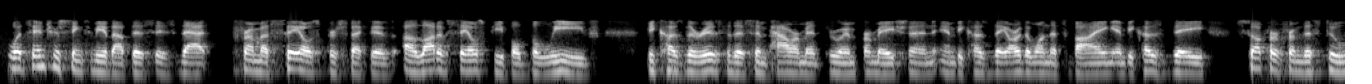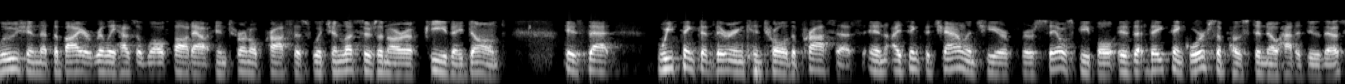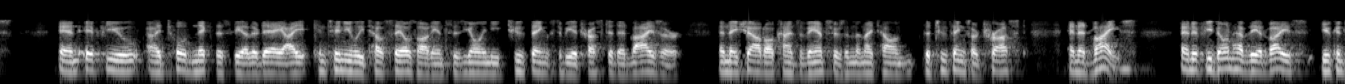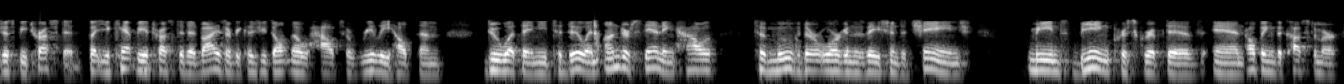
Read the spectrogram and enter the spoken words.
What's interesting to me about this is that from a sales perspective, a lot of salespeople believe because there is this empowerment through information and because they are the one that's buying and because they suffer from this delusion that the buyer really has a well thought out internal process, which unless there's an RFP, they don't, is that we think that they're in control of the process. And I think the challenge here for salespeople is that they think we're supposed to know how to do this. And if you, I told Nick this the other day, I continually tell sales audiences you only need two things to be a trusted advisor. And they shout all kinds of answers. And then I tell them the two things are trust and advice. And if you don't have the advice, you can just be trusted. But you can't be a trusted advisor because you don't know how to really help them do what they need to do. And understanding how to move their organization to change means being prescriptive and helping the customer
